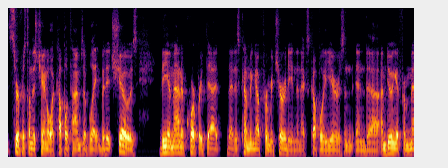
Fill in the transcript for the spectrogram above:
surfaced on this channel a couple times of late, but it shows the amount of corporate debt that is coming up for maturity in the next couple of years. And and uh, I'm doing it from me-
